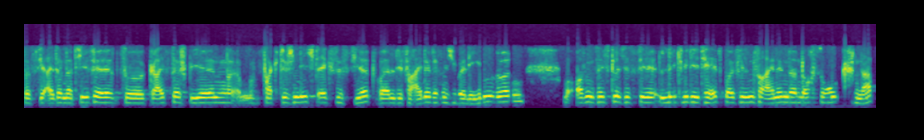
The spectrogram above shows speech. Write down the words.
dass die Alternative zu Geisterspielen ähm, faktisch nicht existiert, weil die Vereine das nicht überleben würden. Offensichtlich ist die Liquidität bei vielen Vereinen dann doch so knapp,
